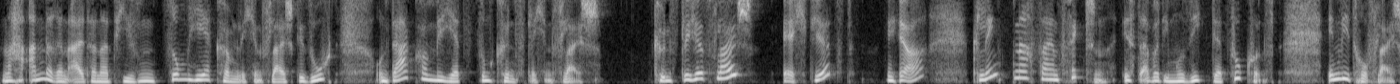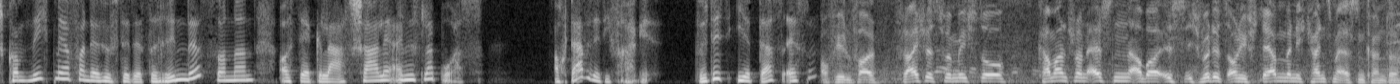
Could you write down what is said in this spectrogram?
nach anderen Alternativen zum herkömmlichen Fleisch gesucht. Und da kommen wir jetzt zum künstlichen Fleisch. Künstliches Fleisch? Echt jetzt? Ja, klingt nach Science Fiction, ist aber die Musik der Zukunft. In-vitro-Fleisch kommt nicht mehr von der Hüfte des Rindes, sondern aus der Glasschale eines Labors. Auch da wieder die Frage, würdet ihr das essen? Auf jeden Fall. Fleisch ist für mich so, kann man schon essen, aber ist, ich würde jetzt auch nicht sterben, wenn ich keins mehr essen könnte.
